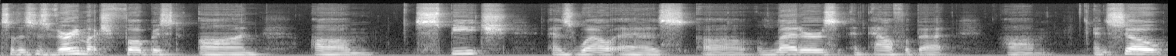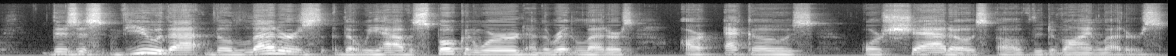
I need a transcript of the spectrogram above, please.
So this is very much focused on um, speech as well as uh, letters and alphabet. Um, and so there's this view that the letters that we have, the spoken word and the written letters, are echoes or shadows of the divine letters.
